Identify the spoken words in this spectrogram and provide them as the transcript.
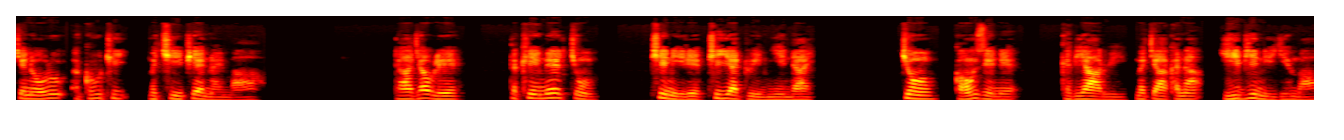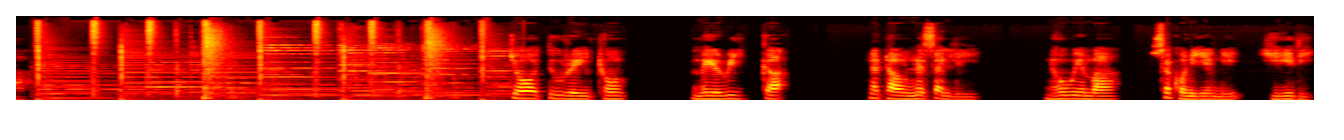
ကျွန်တော်တို့အခုထိမချေဖြတ်နိုင်ပါဒါကြောင့်လေတခင်နဲ့ကြုံ ဖြစ်နေတဲ့ဖြစ်ရပ်တွေမြင်တိုင်းကျွန်းခေါင်းစဉ်နဲ့ကြပြတွေမကြာခဏရေးပြနေခြင်းပါကျော်သူရိန်ထွန်းအမေရိက2024နိုဝင်ဘာ18ရက်နေ့ရေးသည်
